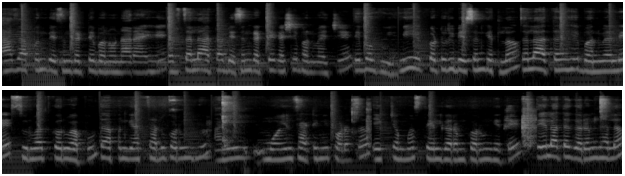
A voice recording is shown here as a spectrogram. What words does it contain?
आज आपण बेसन गट्टे बनवणार आहे. तर चला आता बेसन गट्टे कसे बनवायचे ते बघूया. मी एक कटोरी बेसन घेतलं. चला आता हे बनवायला सुरुवात करू आपण. तर आपण गॅस चालू करून घेऊ. आणि मोईनसाठी मी थोडस एक चम्मच तेल गरम करून घेते. तेल आता गरम झालं.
